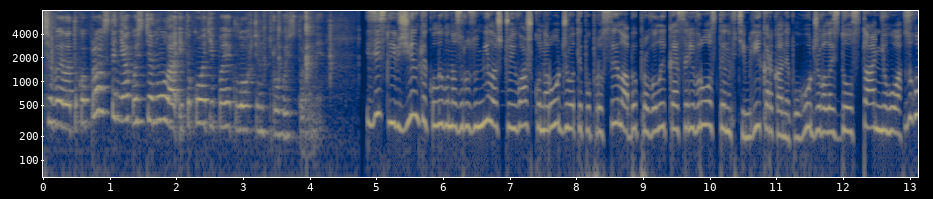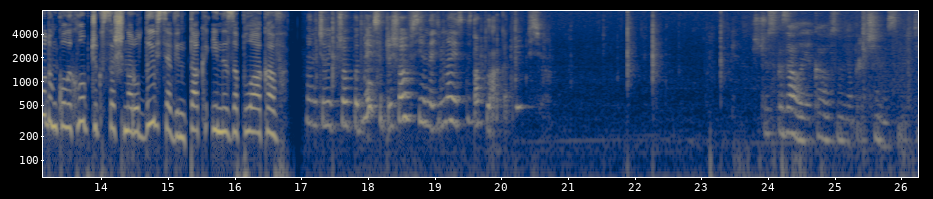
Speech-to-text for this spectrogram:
чавила тако простинь, якось тягнула і тако, типу, як локтем з другої сторони. Зі слів жінки, коли вона зрозуміла, що й важко народжувати, попросила, аби провели кесарів розтин. Втім, лікарка не погоджувалась до останнього. Згодом, коли хлопчик все ж народився, він так і не заплакав. У мене чоловік пішов, подивився, прийшов, сів наді мною і став плакати. І все. Що сказали, яка основна причина смерті?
